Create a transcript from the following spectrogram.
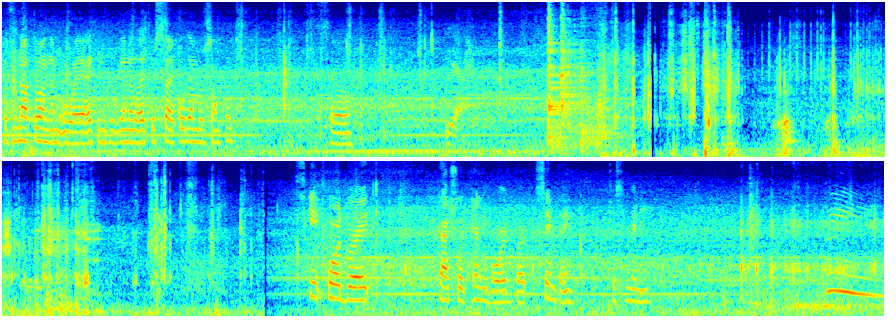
because we're not throwing them away. I think we're gonna like recycle them or something. So, yeah. Skateboard break. Actually penny board, but same thing. Just mini. Whee!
